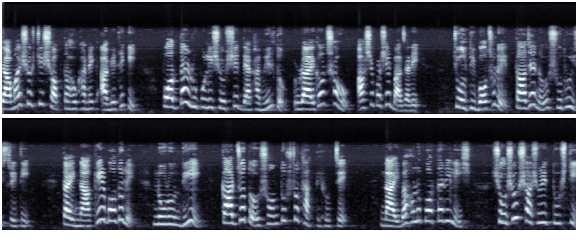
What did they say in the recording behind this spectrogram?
জামাই ষষ্ঠীর সপ্তাহখানেক আগে থেকেই পদ্মার রূপলী শস্যের দেখা মিলত রায়গঞ্জ সহ আশেপাশের বাজারে। চলতি বছরে তা যেন শুধুই স্মৃতি। তাই নাকের বদলে নরুন দিয়েই কার্যত সন্তুষ্ট থাকতে হচ্ছে। নাইবা হলো পদ্মার ইলিশ। শ্বশুর শাশুড়ির তুষ্টি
